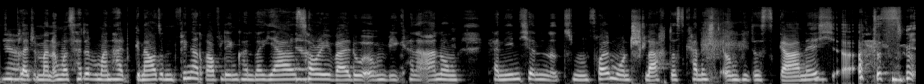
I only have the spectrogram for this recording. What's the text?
Ja. vielleicht wenn man irgendwas hätte, wo man halt genau so einen Finger drauflegen könnte, sagen, ja, Ja. sorry, weil du irgendwie, keine Ahnung, Kaninchen zum Vollmond schlachtest, kann ich irgendwie das gar nicht. Äh, Das ist mir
